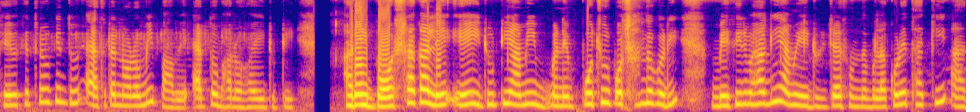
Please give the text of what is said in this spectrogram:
সেক্ষেত্রেও কিন্তু এতটা নরমই পাবে, এত ভালো হয় এই রুটি। আর এই বর্ষাকালে এই রুটি আমি মানে প্রচুর পছন্দ করি। বেশিরভাগই আমি এই রুটিটা সন্ধ্যাবেলা করে থাকি আর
